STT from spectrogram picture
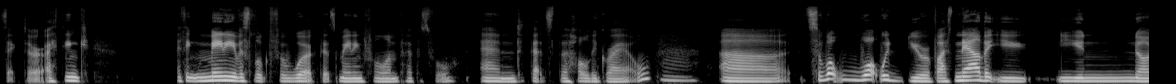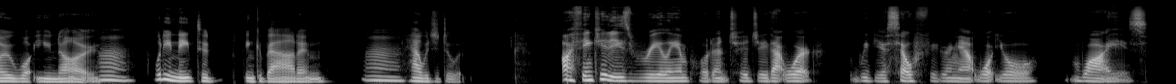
sector, I think I think many of us look for work that's meaningful and purposeful and that's the holy grail. Mm. Uh, so, what what would your advice now that you you know what you know? Mm. What do you need to think about, and mm. how would you do it? I think it is really important to do that work with yourself, figuring out what your why is.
